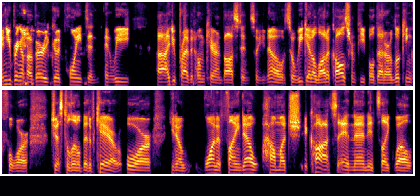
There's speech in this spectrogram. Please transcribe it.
And you bring up a very good point, and and we uh, I do private home care in Boston, so you know. So we get a lot of calls from people that are looking for just a little bit of care or, you know, want to find out how much it costs and then it's like well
